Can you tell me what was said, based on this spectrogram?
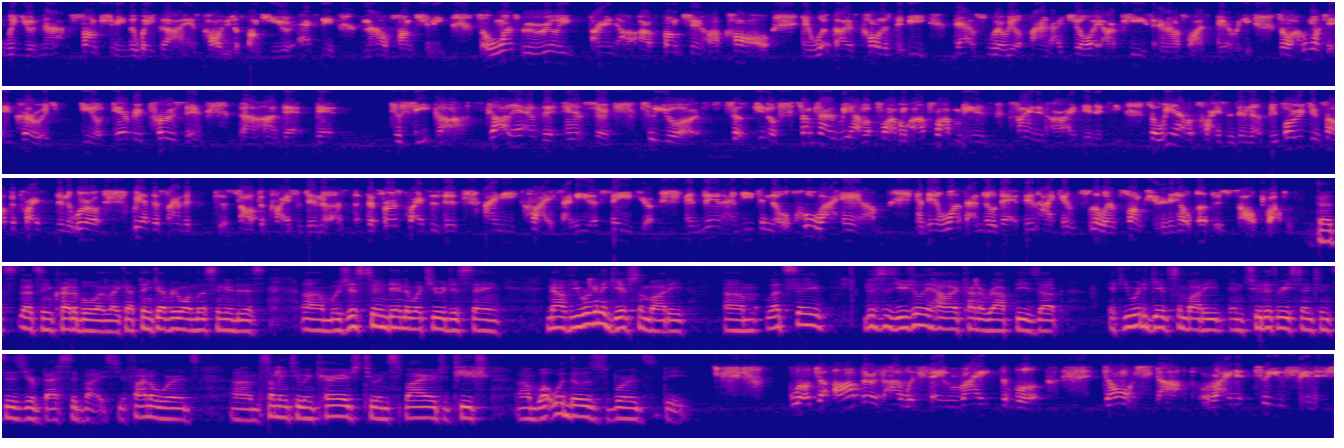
when you're not functioning the way God has called you to function function. You're actually malfunctioning. So once we really find our, our function, our call, and what God has called us to be, that's where we'll find our joy, our peace, and our prosperity. So I want to encourage you know every person uh, that that to seek God. God has the answer to your. So you know, sometimes we have a problem. Our problem is finding our identity. So we have a crisis in us. Before we can solve the crisis in the world, we have to find the to solve the crisis in us. The first crisis is I need Christ. I need a Savior, and then I need to know who I am. And then once I know that, then I can flow and function and help others solve problems. That's that's incredible, and like I think everyone listening to this um, was just tuned into what you were just saying. Now, if you were going to give somebody um, let's say this is usually how I kind of wrap these up. If you were to give somebody in two to three sentences your best advice, your final words, um, something to encourage, to inspire, to teach, um, what would those words be? Well, to authors, I would say write the book. Don't stop. Write it till you finish.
